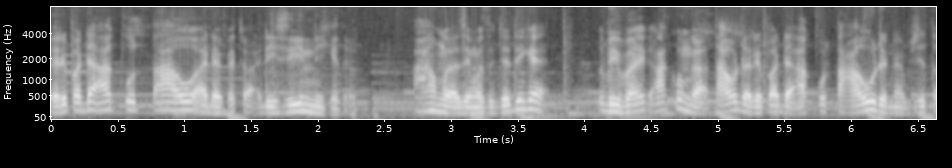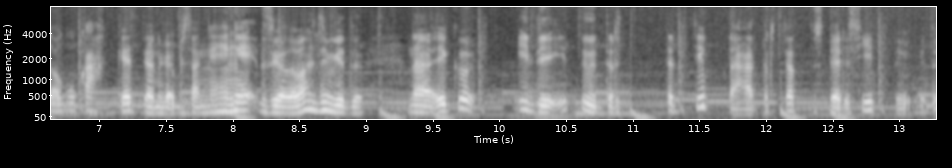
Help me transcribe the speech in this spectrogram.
Daripada aku tahu ada kecoa di sini gitu. Paham gak sih maksud? Jadi kayak lebih baik aku nggak tahu daripada aku tahu dan habis itu aku kaget dan nggak bisa ngengek segala macam gitu. Nah itu ide itu ter, tercipta tercetus dari situ gitu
